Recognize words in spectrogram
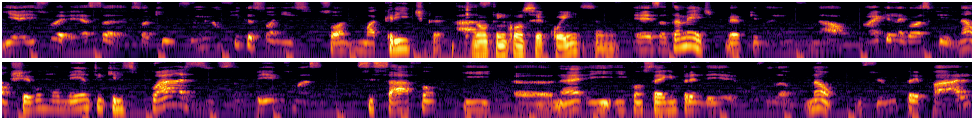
E é isso, é essa. Só que o filme não fica só nisso, só numa crítica. Que não tem consequência, né? É, exatamente. É porque no final, não é aquele negócio que. Não, chega um momento em que eles quase são pegos, mas se safam e, uh, né, e, e conseguem prender o vilão. Não, o filme prepara,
